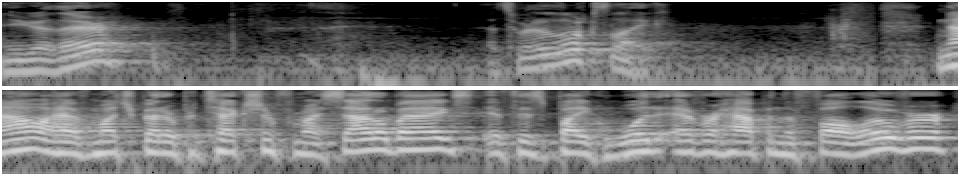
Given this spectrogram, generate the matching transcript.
You go there. That's what it looks like. Now I have much better protection for my saddlebags. If this bike would ever happen to fall over,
